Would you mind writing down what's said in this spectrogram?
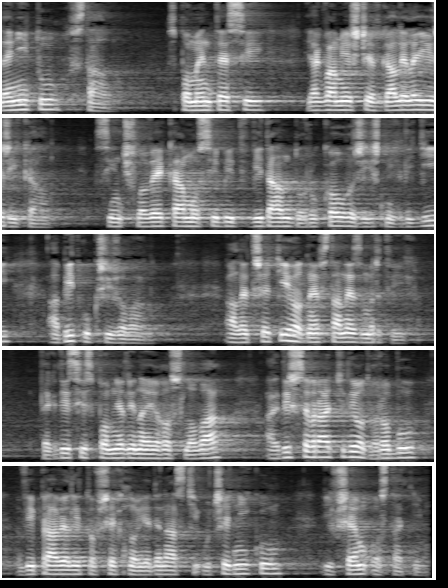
není tu, vstal. Vzpomeňte si, jak vám ještě v Galileji říkal, syn člověka musí být vydán do rukou říšných lidí a být ukřižován. Ale třetího dne vstane z mrtvých. Tehdy si vzpomněli na jeho slova a když se vrátili od hrobu, vyprávěli to všechno jedenácti učedníkům i všem ostatním.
